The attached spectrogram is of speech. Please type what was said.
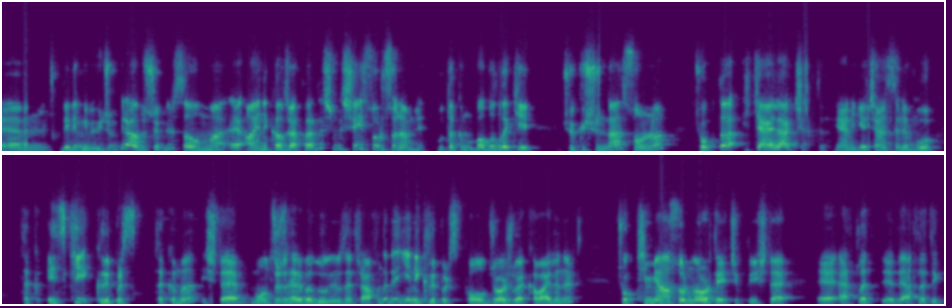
E, dediğim gibi hücum biraz düşebilir. Savunma e, aynı kalacaklardı. Şimdi şey sorusu önemli. Bu takım Bubble'daki çöküşünden sonra çok da hikayeler çıktı. Yani geçen sene bu takı, eski Clippers takımı işte Montrezl Harrell ve etrafında bir de yeni Clippers Paul George ve Kawhi Leonard çok kimya sorunları ortaya çıktı. İşte e, Atlet, e, The Athletic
